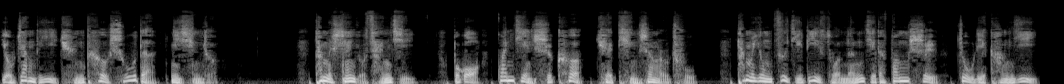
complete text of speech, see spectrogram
有这样的一群特殊的逆行者，他们身有残疾，不过关键时刻却挺身而出。他们用自己力所能及的方式助力抗疫，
